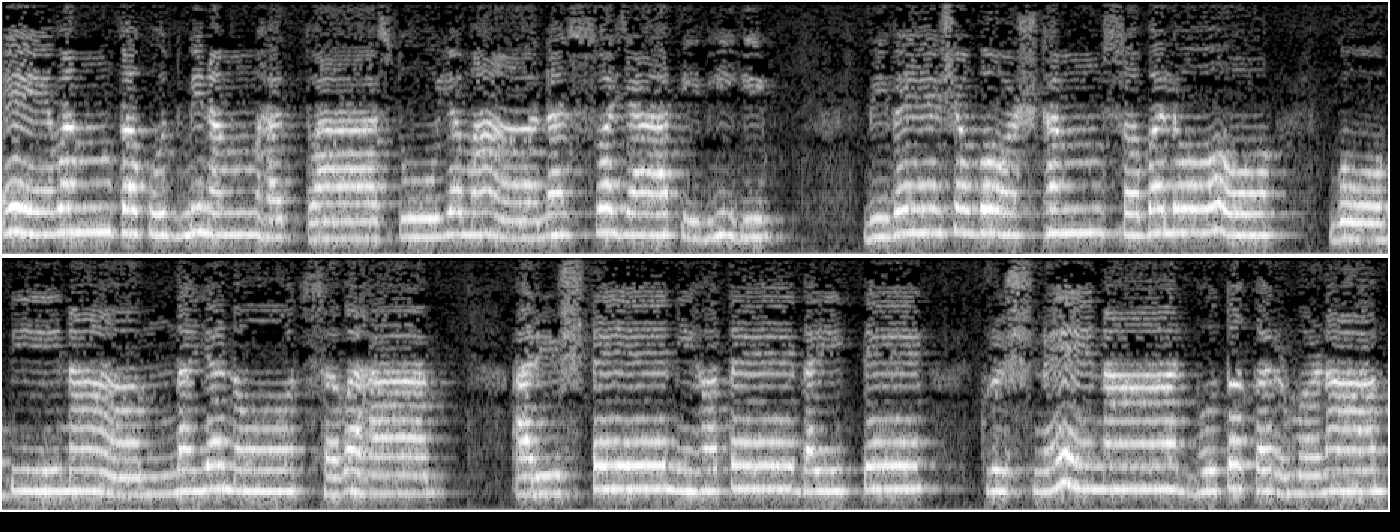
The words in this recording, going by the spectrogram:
एवम् ककुद्मिनम् हत्वा स्तूयमानः स्वजातिभिः विवेशगोष्ठम् सबलो गोपीनाम् नयनोत्सवः। अरिष्टे निहते दैत्ये कृष्णेनाद्भुतकर्मणा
